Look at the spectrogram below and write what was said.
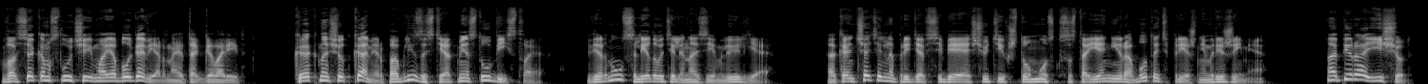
Во всяком случае, моя благоверная так говорит. Как насчет камер поблизости от места убийства?» Вернул следователя на землю Илья. Окончательно придя в себя и ощутив, что мозг в состоянии работать в прежнем режиме. «Опера ищут.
